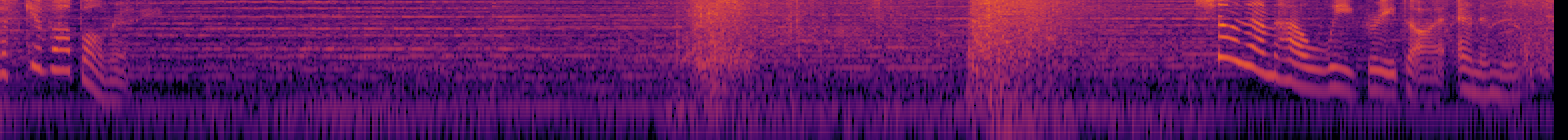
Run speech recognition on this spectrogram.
Just give up already. Show them how we greet our enemies.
